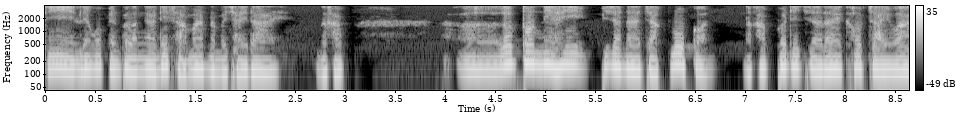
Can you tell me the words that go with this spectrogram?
ที่เรียกว่าเป็นพลังงานที่สามารถนำไปใช้ได้นะครับเเริ่มต้นนี่ให้พิจารณาจากรูปก่อนนะครับ เพื่อที่จะได้เข้าใจว่า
